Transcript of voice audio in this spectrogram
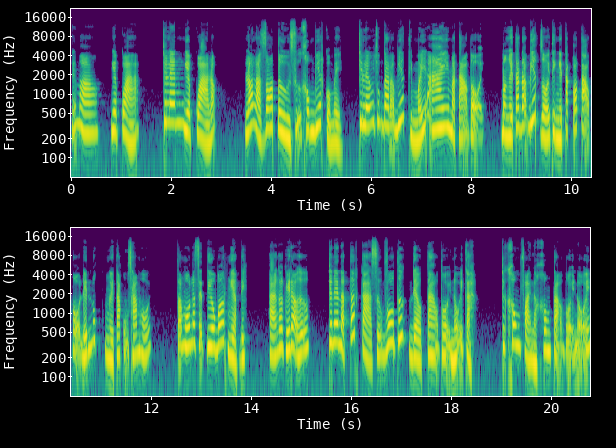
Thế mà nghiệp quả, cho nên nghiệp quả nó nó là do từ sự không biết của mình. Chứ nếu chúng ta đã biết thì mấy ai mà tạo tội? Mà người ta đã biết rồi thì người ta có tạo tội đến lúc người ta cũng sám hối. Sám hối nó sẽ tiêu bớt nghiệp đi. Phải không các quý đạo hữu? Cho nên là tất cả sự vô thức đều tạo tội lỗi cả. Chứ không phải là không tạo tội lỗi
